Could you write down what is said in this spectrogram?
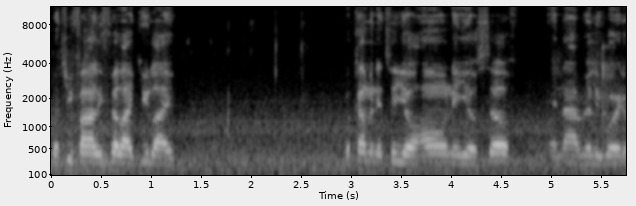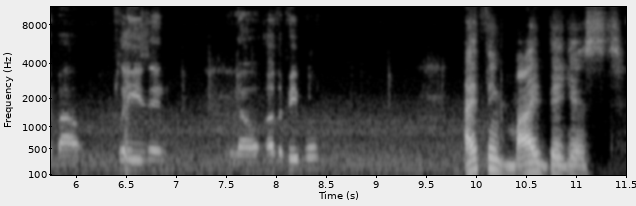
but you finally feel like you like becoming into your own and yourself and not really worried about pleasing, you know, other people? I think my biggest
